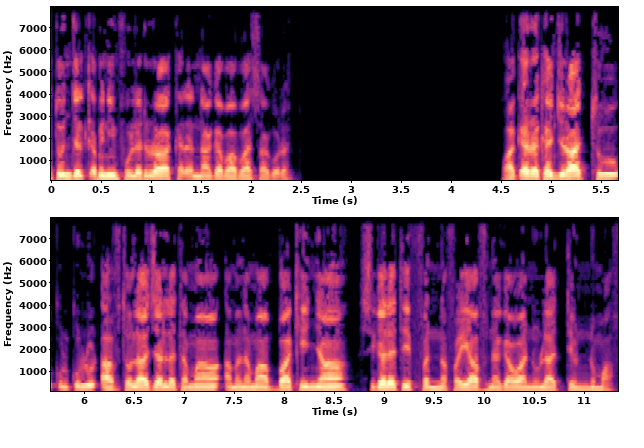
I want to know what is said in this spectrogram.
otoo hin jalqabiniin fuula duraa kadhannaa gabaabaa isaa godhan. waaqarra kan jiraattu qulqulluudhaaf tolaa jaallatamaa amanamaa abbaa keenyaa si galateeffanna fayyaaf nagaa waan nu laattee hundumaaf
